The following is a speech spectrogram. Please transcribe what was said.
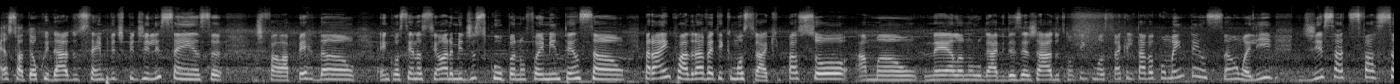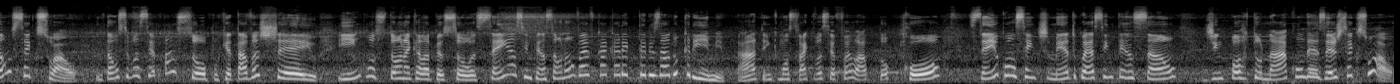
É só ter o cuidado sempre de pedir licença, de falar perdão. Encostei na senhora, me desculpa, não foi minha intenção. Para enquadrar, vai ter que mostrar que passou a mão nela no lugar indesejado. Então tem que mostrar que ele estava com uma intenção ali de satisfação sexual. Então, se você passou porque estava cheio e encostou naquela pessoa sem essa intenção, não vai ficar caracterizado o crime, tá? Tem que mostrar que você foi lá, tocou sem o consentimento, com essa intenção de importunar com desejo sexual.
